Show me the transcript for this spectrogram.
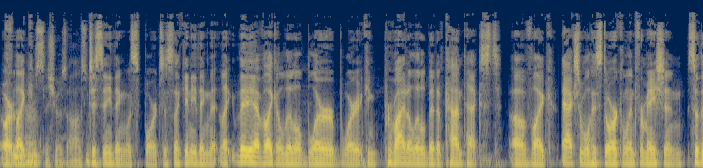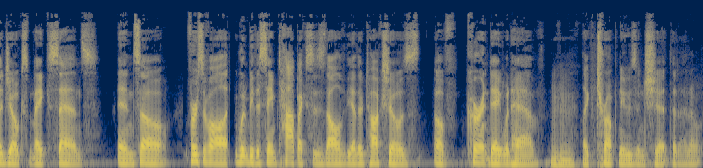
or like This show was awesome. just anything with sports It's like anything that like they have like a little blurb where it can provide a little bit of context of like actual historical information so the jokes make sense and so first of all it wouldn't be the same topics as all of the other talk shows of current day would have Mm-hmm. like trump news and shit that i don't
